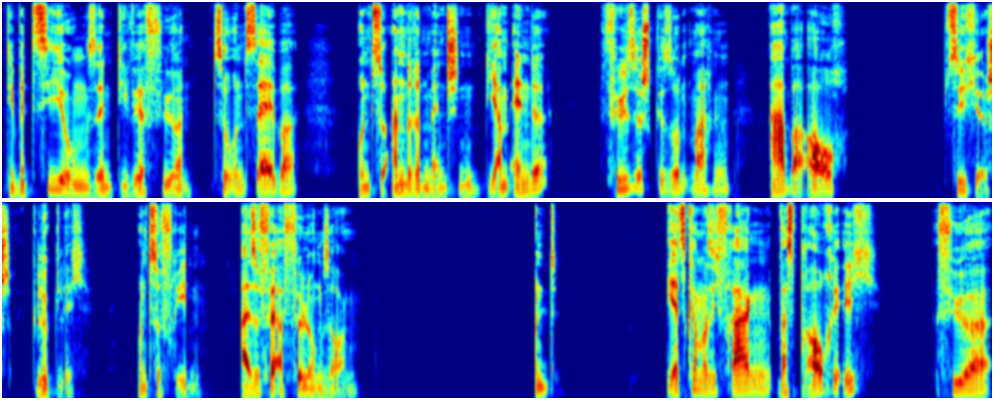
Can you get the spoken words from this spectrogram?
die Beziehungen sind, die wir führen zu uns selber und zu anderen Menschen, die am Ende physisch gesund machen, aber auch psychisch glücklich und zufrieden, also für Erfüllung sorgen. Und jetzt kann man sich fragen, was brauche ich für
